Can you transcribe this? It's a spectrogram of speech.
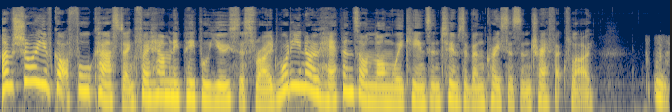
I'm sure you've got forecasting for how many people use this road. What do you know happens on long weekends in terms of increases in traffic flow? Mm,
